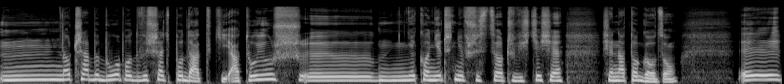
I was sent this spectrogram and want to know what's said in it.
Mm, no trzeba by było podwyższać podatki, a tu już yy, niekoniecznie wszyscy oczywiście się, się na to godzą. Y,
